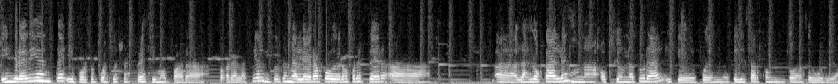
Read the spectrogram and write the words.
ingrediente y por supuesto eso es pésimo para, para la piel. Entonces me alegra poder ofrecer a, a las locales una opción natural y que pueden utilizar con toda seguridad.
